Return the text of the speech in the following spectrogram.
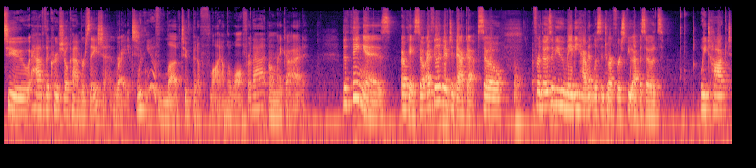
to have the crucial conversation. Right. Wouldn't you have loved to have been a fly on the wall for that? Oh my god. The thing is, okay, so I feel like we have to back up. So, for those of you who maybe haven't listened to our first few episodes, we talked.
